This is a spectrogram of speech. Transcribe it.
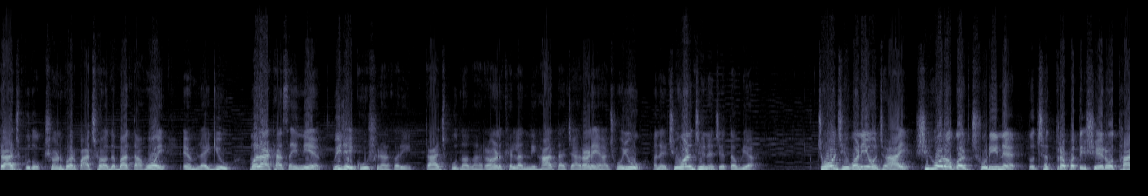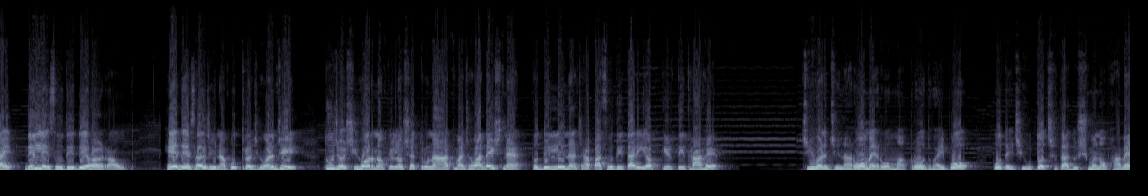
રાજપૂતો ક્ષણભર પાછળ દબાતા હોય એમ લાગ્યું. મરાઠા સૈન્યએ વિજય ઘોષણા કરી. રાજપૂતોના રણ ખેલનની હાથા ચારણે આ જોયું અને જીવણજીને ચેતવ્યા. જો જીવણીઓ જાય શિહોરોગઢ છોડીને, તો છત્રપતિ શેરો થાય દિલ્હી સુધી દેહળ રાઉત. હે દેસલજીના પુત્ર જીવણજી તું જો શિહોરનો કિલ્લો શત્રુના હાથમાં જવા દઈશ ને, તો દિલ્હીના ઝાપા સુધી તારી અપકીર્તિ થાહે. જીવણજીના રોમે રોમમાં ક્રોધ વાઈપો પોતે જીવતો છતાં દુશ્મનો ફાવે.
